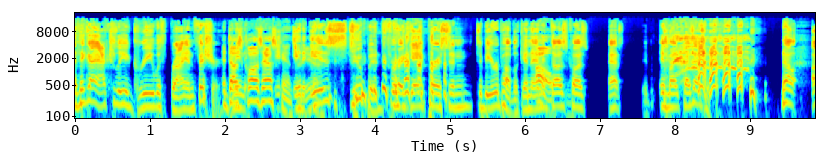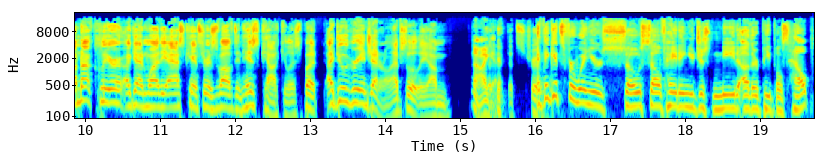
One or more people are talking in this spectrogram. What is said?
I think I actually agree with Bryan Fischer. It does I mean, cause ass it- cancer. It yeah. is stupid for a gay person to be Republican, and Oh. it does cause ass. It, it might cause ass. cancer. now, I'm not clear again why the ass cancer is involved in his calculus, but I do agree in general. Absolutely, um, No, I get it. that's true. I think it's for when you're so self hating, you just need other people's help.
